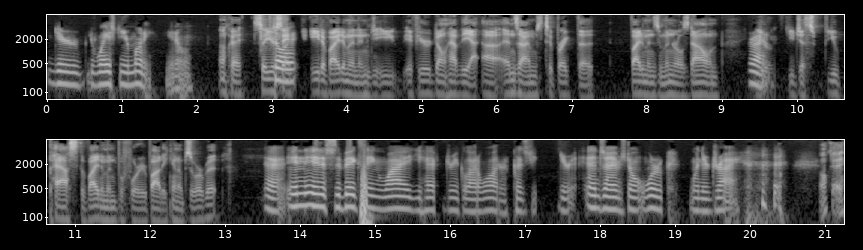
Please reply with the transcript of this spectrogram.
you're you're wasting your money. You know. Okay, so you're so saying I, you eat a vitamin, and you, if you don't have the uh, enzymes to break the vitamins and minerals down, right? You just you pass the vitamin before your body can absorb it. Yeah, and, and it's the big thing why you have to drink a lot of water because you, your enzymes don't work when they're dry. okay.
